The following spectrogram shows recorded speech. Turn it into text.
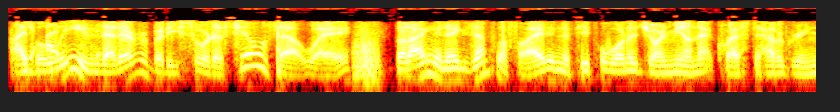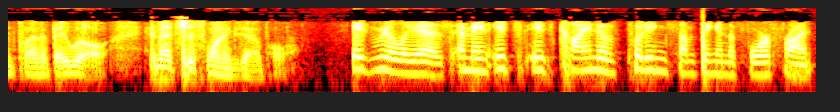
I yeah, believe that everybody sort of feels that way, but I'm going to exemplify it, and if people want to join me on that quest to have a green planet, they will. And that's just one example. It really is. I mean, it's it's kind of putting something in the forefront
